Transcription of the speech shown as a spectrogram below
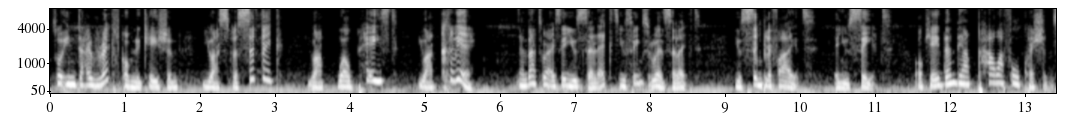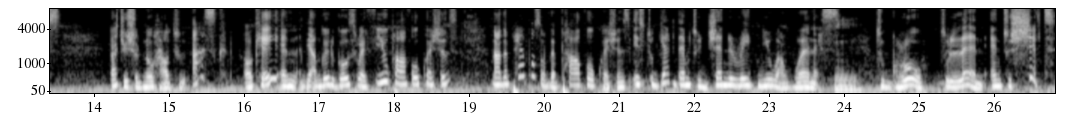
So, in direct communication, you are specific, you are well paced, you are clear. And that's where I say you select, you think through and select, you simplify it, and you say it. Okay, then there are powerful questions that you should know how to ask. Okay, and I'm going to go through a few powerful questions. Now, the purpose of the powerful questions is to get them to generate new awareness, mm. to grow, to learn, and to shift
